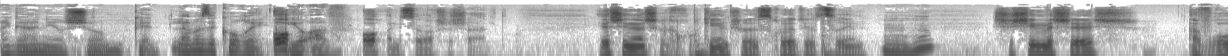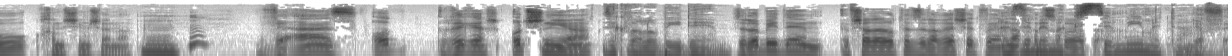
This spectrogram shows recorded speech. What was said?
רגע, אני ארשום. כן. למה זה קורה, או, יואב? או, אני שמח ששאלת. יש עניין של חוקים של זכויות יוצרים. מהמם. 66 עברו 50 שנה. מהמם. ואז עוד רגע, עוד שנייה, זה כבר לא בידיהם. זה לא בידיהם, אפשר להעלות את זה לרשת ואין אז לאף הם אחד זכויות. ממקסמים את ה... יפה.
